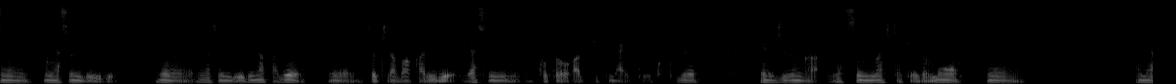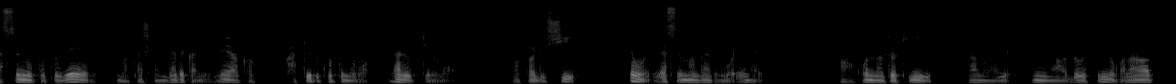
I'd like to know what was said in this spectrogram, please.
えー、もう休んでいるえー、休んでいる中で、えー、そちらばかりで休むことができないということで、えー、自分が休みましたけれども、えまあ、休むことで、まあ、確かに誰かに迷惑かけることにもなるっていうのも分かるしでも休まざるを得ない。あこんな時あのみんなはどうしてるのかなっ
